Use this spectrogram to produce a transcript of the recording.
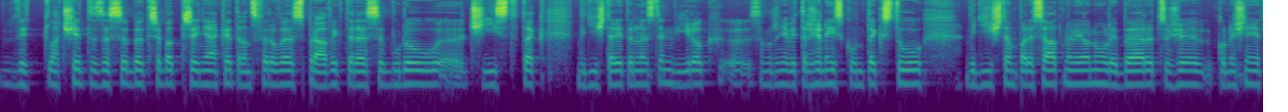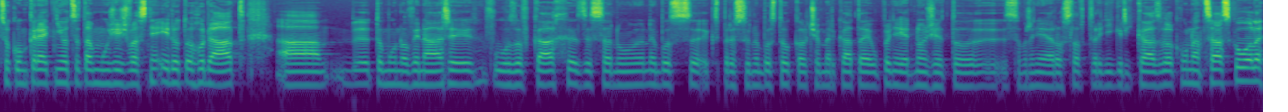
vytlačit ze sebe třeba tři nějaké transferové zprávy, které se budou eh, číst, tak vidíš tady tenhle ten výrok eh, samozřejmě vytržený z kontextu, vidíš tam 50 milionů liber, což je konečně něco konkrétního, co tam můžeš vlastně i do toho dát. A eh, tomu novináři v úvozovkách ze Sanu nebo z Expressu nebo z toho Kalče to je úplně jedno, že to samozřejmě Jaroslav Tvrdík říká s velkou nadsázkou, ale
